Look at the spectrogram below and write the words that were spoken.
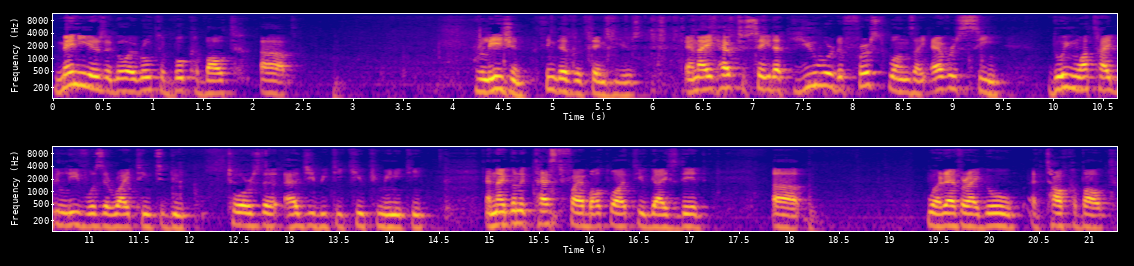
many years ago, I wrote a book about uh, religion. I think that's the term he used. And I have to say that you were the first ones I ever see doing what I believe was the right thing to do towards the LGBTQ community. And I'm going to testify about what you guys did uh, wherever I go and talk about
